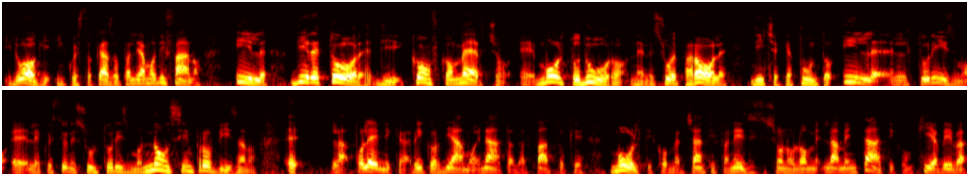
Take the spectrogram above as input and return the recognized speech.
i luoghi, in questo caso parliamo di Fano, il direttore di Confcommercio è molto duro nelle sue parole, dice che appunto il, il turismo e le questioni sul turismo non si improvvisano. E la polemica, ricordiamo, è nata dal fatto che molti commercianti fanesi si sono lamentati con chi aveva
